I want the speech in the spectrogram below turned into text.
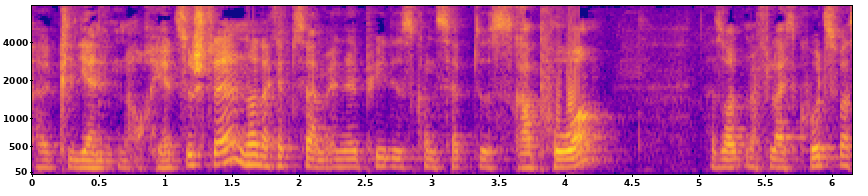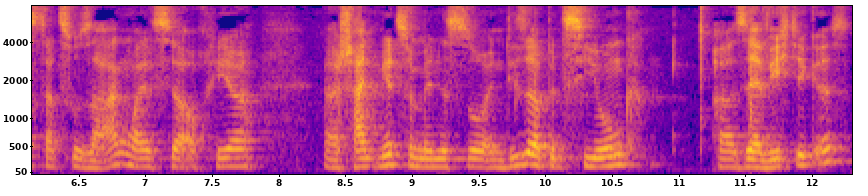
äh, Klienten auch herzustellen. Ne, da gibt es ja im NLP das Konzept des Rapport. Da sollten wir vielleicht kurz was dazu sagen, weil es ja auch hier äh, scheint mir zumindest so in dieser Beziehung äh, sehr wichtig ist.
